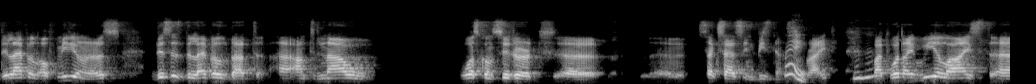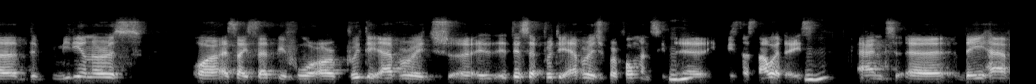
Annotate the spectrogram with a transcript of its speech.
the level of millionaires. This is the level that uh, until now was considered uh, uh, success in business, right? right? Mm-hmm. But what I realized, uh, the millionaires, or as I said before, are pretty average. Uh, it, is a pretty average performance in, mm-hmm. Uh, in business nowadays. Mm-hmm and uh, they have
